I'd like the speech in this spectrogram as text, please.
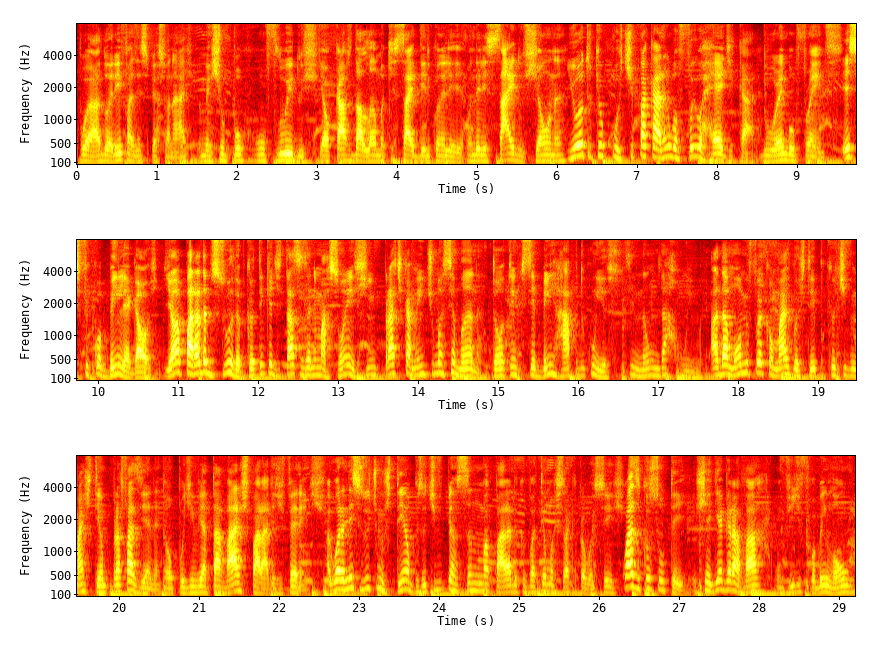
Pô, eu adorei fazer esse personagem. Eu mexi um pouco com fluidos, que é o caso da lama que sai dele quando ele, quando ele sai do chão, né? E outro que eu curti pra caramba foi o Red, cara, do Rainbow Friends. Esse ficou bem legal, gente. E é uma parada absurda, porque eu tenho que editar essas animações em praticamente uma semana. Então eu tenho que ser bem rápido com isso. Senão dá ruim, mano. A da Mommy foi a que eu mais gostei porque eu tive mais tempo pra fazer, né? Então eu pude inventar várias paradas diferentes. Agora, nesses últimos tempos, eu tive pensando numa parada que eu vou até mostrar aqui pra vocês. Quase que eu soltei. Eu cheguei a gravar um vídeo, ficou bem longo,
